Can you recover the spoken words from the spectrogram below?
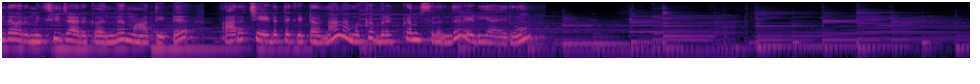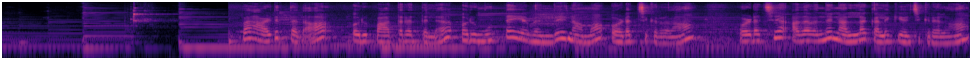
இதை ஒரு மிக்ஸி ஜாருக்கு வந்து மாற்றிட்டு அரைச்சி எடுத்துக்கிட்டோம்னா நமக்கு பிரெட் க்ரம்ஸ் வந்து ரெடி ஆயிரும். இப்போ அடுத்ததாக ஒரு பாத்திரத்தில் ஒரு முட்டையை வந்து நாம் உடச்சிக்கிறலாம். உடச்சி அதை வந்து நல்லா கலக்கி வச்சுக்கிறலாம்.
